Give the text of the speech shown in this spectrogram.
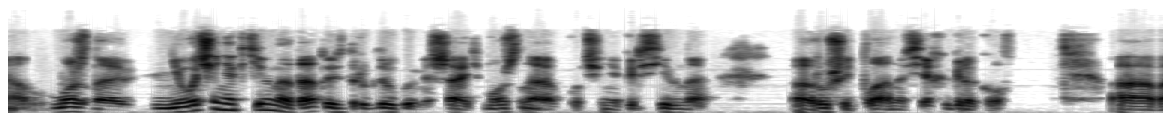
А, можно не очень активно, да, то есть друг другу мешать, можно очень агрессивно э, рушить планы всех игроков. А,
